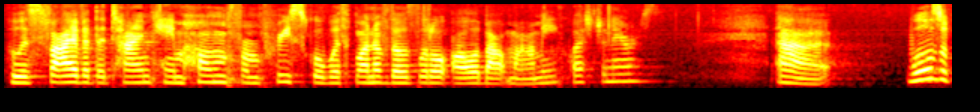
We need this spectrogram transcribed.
who was five at the time, came home from preschool with one of those little all about mommy questionnaires. Uh, Will's a,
